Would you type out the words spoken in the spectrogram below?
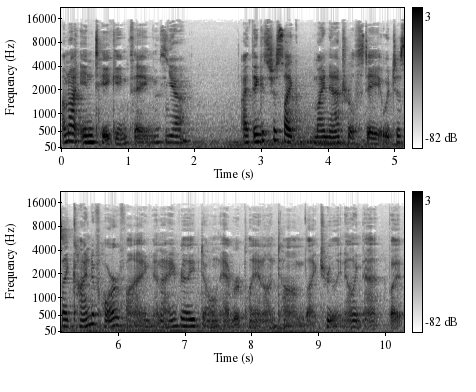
I'm not intaking things. Yeah. I think it's just like my natural state, which is like kind of horrifying, and I really don't ever plan on Tom like truly knowing that, but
